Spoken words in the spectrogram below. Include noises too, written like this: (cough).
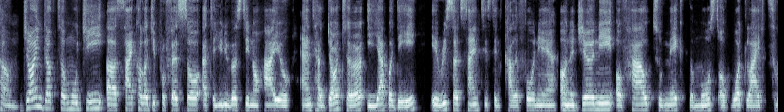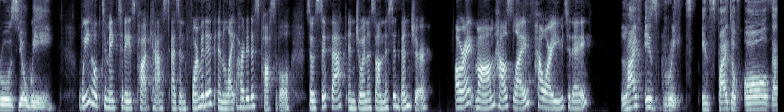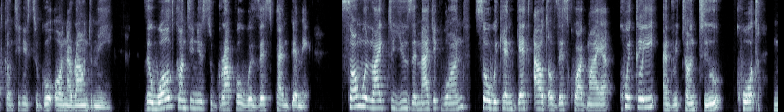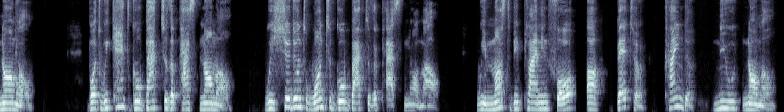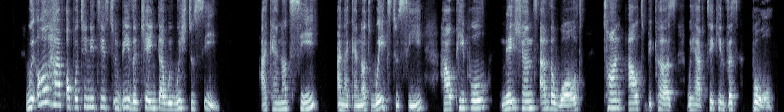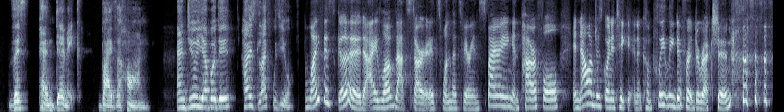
welcome. Join Dr. Muji, a psychology professor at the University in Ohio, and her daughter, Iyabode, a research scientist in California, on a journey of how to make the most of what life throws your way. We hope to make today's podcast as informative and lighthearted as possible. So sit back and join us on this adventure. All right, Mom, how's life? How are you today? Life is great in spite of all that continues to go on around me. The world continues to grapple with this pandemic. Some would like to use a magic wand so we can get out of this quagmire quickly and return to, quote, normal. But we can't go back to the past normal. We shouldn't want to go back to the past normal we must be planning for a better, kinder new normal. We all have opportunities to be the change that we wish to see. I cannot see and I cannot wait to see how people, nations, and the world turn out because we have taken this bull, this pandemic by the horn. And you, Iyabode, how is life with you? Life is good. I love that start. It's one that's very inspiring and powerful. And now I'm just going to take it in a completely different direction. (laughs)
